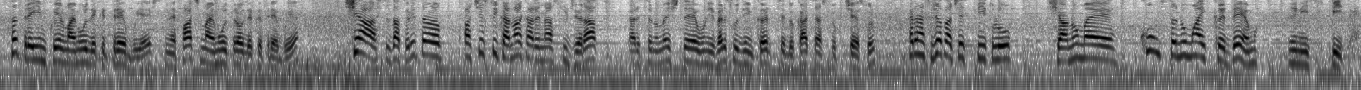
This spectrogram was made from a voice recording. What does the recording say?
să trăim cu el mai mult decât trebuie și să ne facem mai mult rău decât trebuie. Și astăzi, datorită acestui canal care mi-a sugerat, care se numește Universul din cărți, Educația și Succesul, care mi-a sugerat acest titlu și anume cum să nu mai cădem în ispite.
